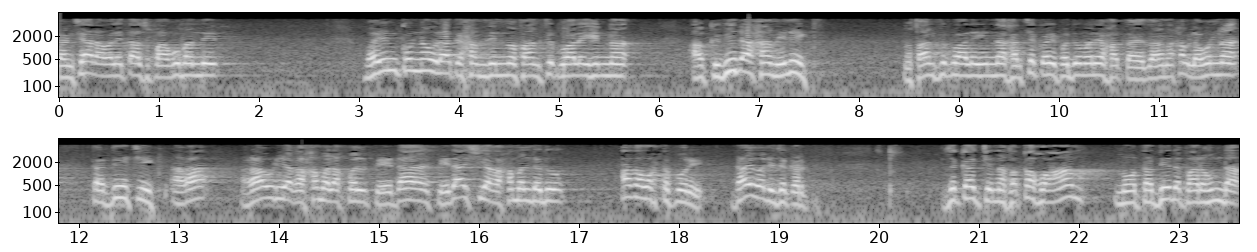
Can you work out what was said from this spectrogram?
تنگسیا راولې تاسو پاغو باندې وان كن اولات حمل فانفق عليهن او کوي دا حاملې نو فانفق عليهن خرچه کوي په دوه منه حتا اذان حملهن تر دې چې هغه راوړي هغه حمل خپل پیدا پیدا شي هغه حمل ددو هغه وخت پورې دای ولې ذکر ځکه چې نفقه خو عام معتدی د پاره هم ده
